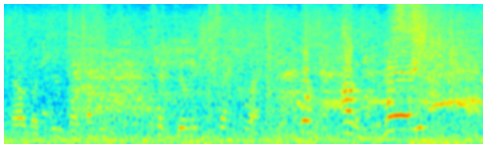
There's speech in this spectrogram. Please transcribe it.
And I was like, you're 110 billion percent correct. Get out of the way!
